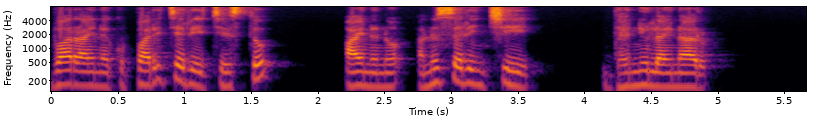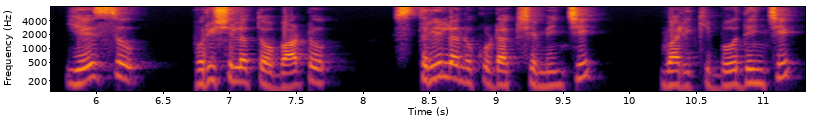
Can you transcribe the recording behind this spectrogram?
వారు ఆయనకు పరిచర్య చేస్తూ ఆయనను అనుసరించి ధన్యులైనారు. యేసు పురుషులతో పాటు స్త్రీలను కూడా క్షమించి వారికి బోధించి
